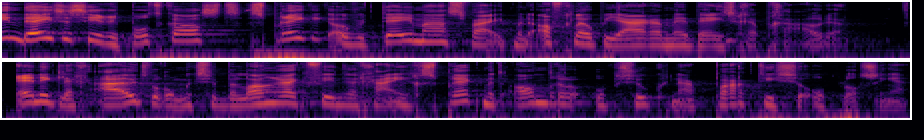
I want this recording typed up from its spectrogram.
In deze serie podcast spreek ik over thema's waar ik me de afgelopen jaren mee bezig heb gehouden. En ik leg uit waarom ik ze belangrijk vind en ga in gesprek met anderen op zoek naar praktische oplossingen.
